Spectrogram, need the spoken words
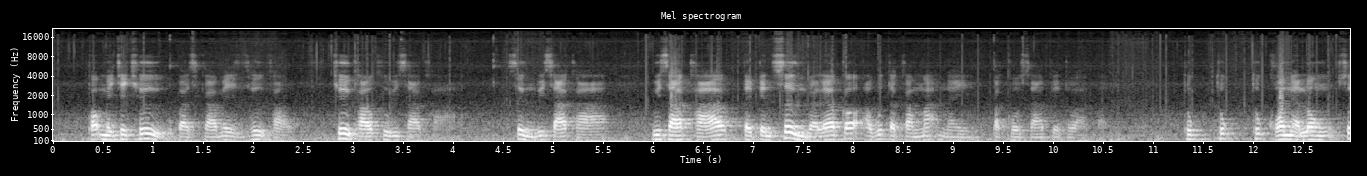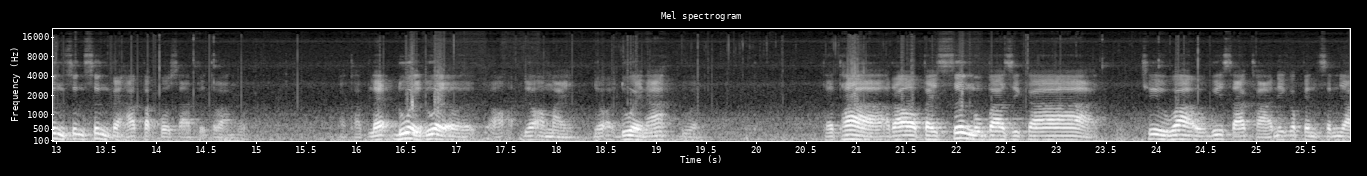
ๆเพราะไม่ใช่ชื่ออุบาสิกาไม่ใช่ชื่อเขา ชื่อเขาคือวิสาขา ซึ่งวิสาขาวิสาขาไปเป็นซึ่งไปแล้วก็อาวุธกรรมะในปักโคสาเปตวาไปทุกทุกทุกคนเนี่ยลงซึ่งซึ่งซึ่งไปหาปักโคสาเปตวาหมด นะครับ และด้วยด้วยเออเดี๋ยวเอาใหม่เดี๋ยวด้วยนะด้วยแต่ถ้าเราเอาไปซึ่งอุบาสิกา ชื่อว่าวิสาขานี่ก็เป็นสัญญา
